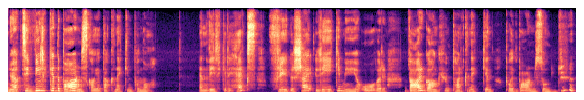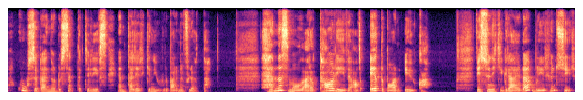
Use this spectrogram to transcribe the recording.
nøyaktig hvilket barn skal jeg ta knekken på nå? En virkelig heks fryder seg like mye over hver gang hun tar knekken på et barn som du koser deg når du setter til livs en tallerken jordbær med fløte. Hennes mål er å ta livet av ett barn i uka. Hvis hun ikke greier det, blir hun syr.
